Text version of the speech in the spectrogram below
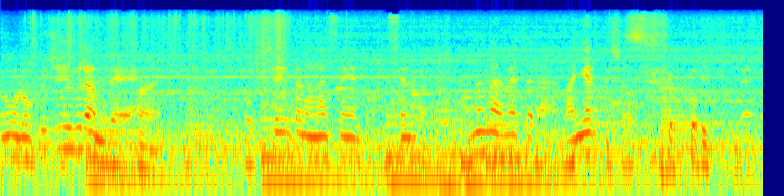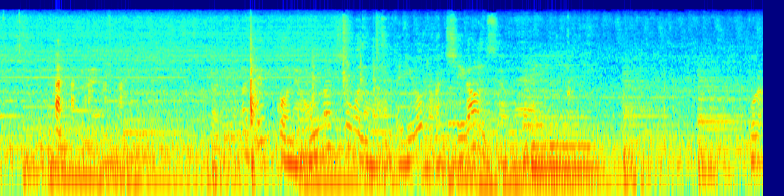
これも 60g で、はい。6000円か7000円とか8000円とか。こんなのやめたらマニアックでしょ、すごいですね。まあ、結構ね同じとこでもまた色とか違うんですよね、ほら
